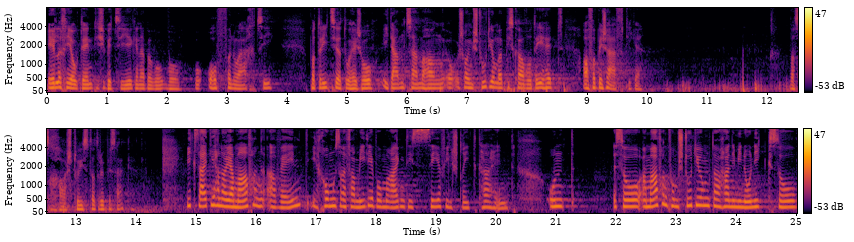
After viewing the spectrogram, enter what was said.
Ehrliche, authentische Beziehungen, die wo, wo, wo offen und echt sind. Patricia, du hast auch in diesem Zusammenhang schon im Studium etwas gehabt, das dich hat beschäftigen Was kannst du uns darüber sagen? Wie gesagt, ich habe euch am Anfang erwähnt, ich komme aus einer Familie, wo wir eigentlich sehr viel Streit hatten. Und so am Anfang vom Studium, da habe ich mich noch nicht so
